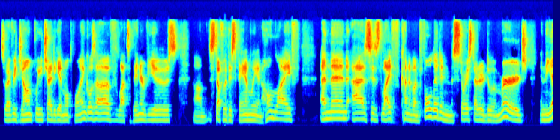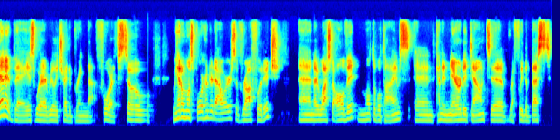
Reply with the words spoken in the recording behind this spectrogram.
so every jump we tried to get multiple angles of lots of interviews um, stuff with his family and home life and then as his life kind of unfolded and the story started to emerge in the edit bay is where I really tried to bring that forth. So we had almost 400 hours of raw footage and I watched all of it multiple times and kind of narrowed it down to roughly the best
